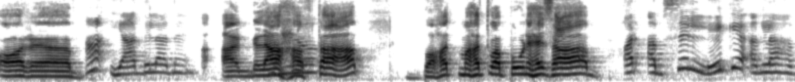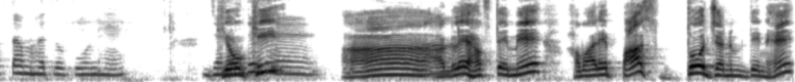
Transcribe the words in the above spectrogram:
और अ, हाँ याद दिला दें। अगला हफ़्ता बहुत महत्वपूर्ण है साहब। और अब से लेके अगला हफ़्ता महत्वपूर्ण है। क्योंकि- हाँ। अगले हफ़्ते में हमारे पास दो जन्मदिन हैं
